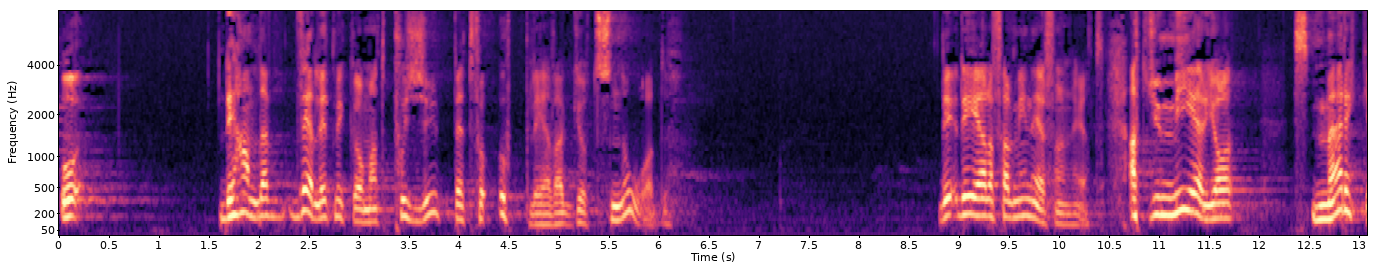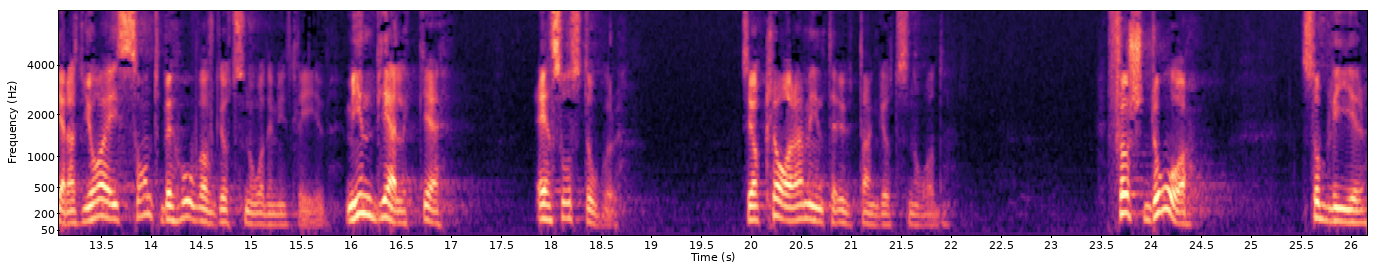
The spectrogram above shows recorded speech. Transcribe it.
Och det handlar väldigt mycket om att på djupet få uppleva Guds nåd. Det, det, är i alla fall min erfarenhet. Att ju mer jag märker att jag är i sånt behov av Guds nåd i mitt liv, min bjälke är så stor, så jag klarar mig inte utan Guds nåd. Först då så blir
